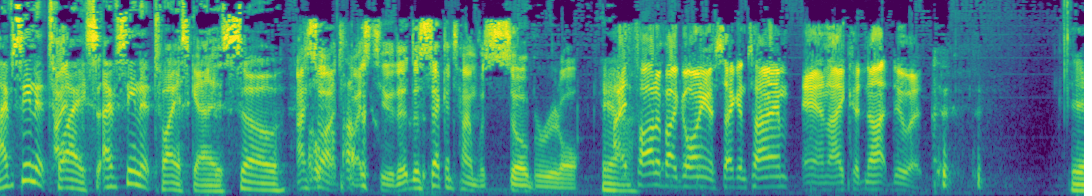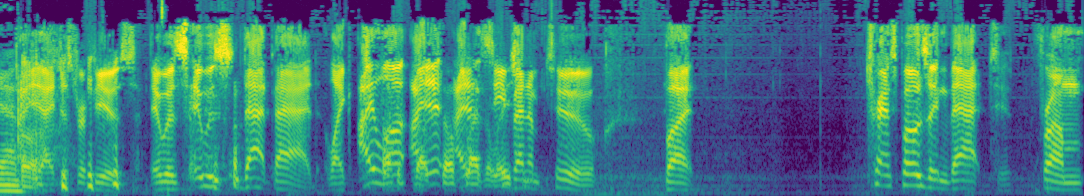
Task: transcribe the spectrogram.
I've seen it twice. I've seen it twice, guys. So I saw it twice too. The, the second time was so brutal. yeah. I thought about going a second time, and I could not do it. yeah. I, I just refused. It was it was that bad. Like I love. I, didn't- I didn't see. Venom two, but transposing that to, from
